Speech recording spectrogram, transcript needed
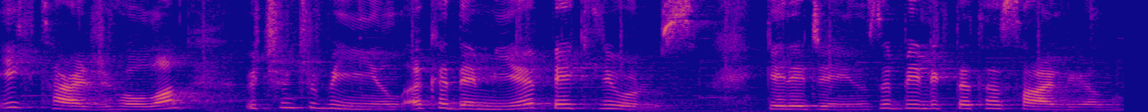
ilk tercihi olan 3. bin yıl akademiye bekliyoruz. Geleceğinizi birlikte tasarlayalım.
